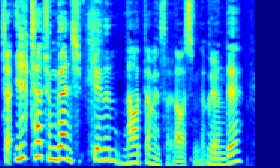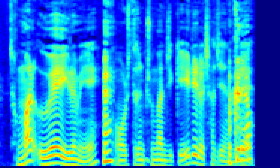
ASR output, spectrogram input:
자, 1차 중간 집계는 나왔다면서요. 나왔습니다. 네. 그런데 정말 의외의 이름이 네? 올스타전 중간 집계 1위를 차지했는데 아, 그래요?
